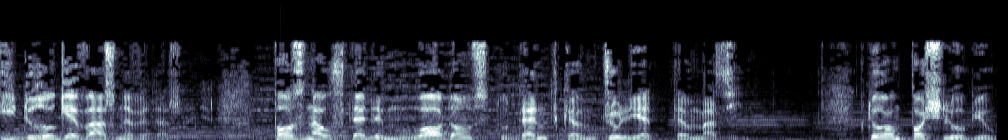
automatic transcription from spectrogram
I drugie ważne wydarzenie. Poznał wtedy młodą studentkę Giulietę Mazin, którą poślubił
